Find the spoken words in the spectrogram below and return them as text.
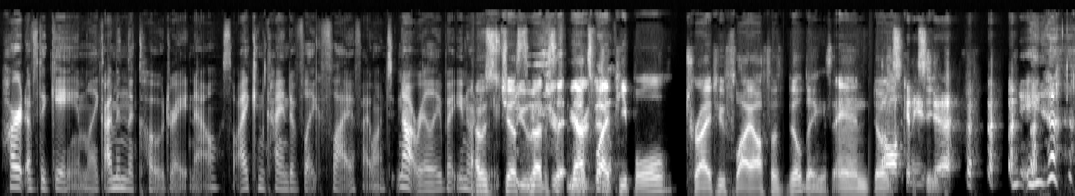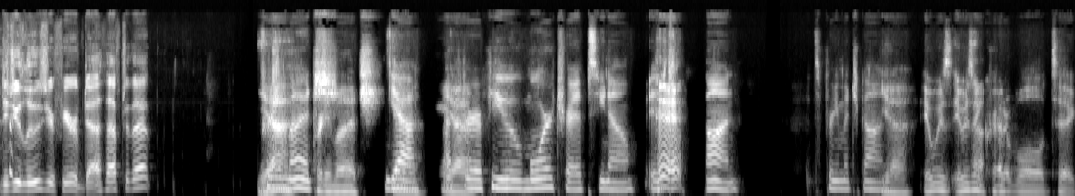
heart of the game. Like I'm in the code right now. So I can kind of like fly if I want to. Not really, but you know what I was mean. just You about to say fear of that's why people try to fly off of buildings and don't Balconies, succeed. yeah. Yeah. Did you lose your fear of death after that? Pretty yeah, much. pretty much. Yeah. yeah. After a few more trips, you know, it's gone. It's pretty much gone. Yeah, it was it was Yeah. incredible to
